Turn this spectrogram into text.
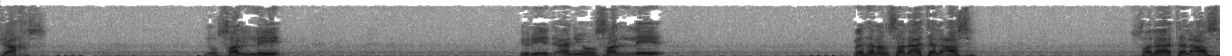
شخص يصلي يريد أن يصلي مثلا صلاة العصر صلاة العصر.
